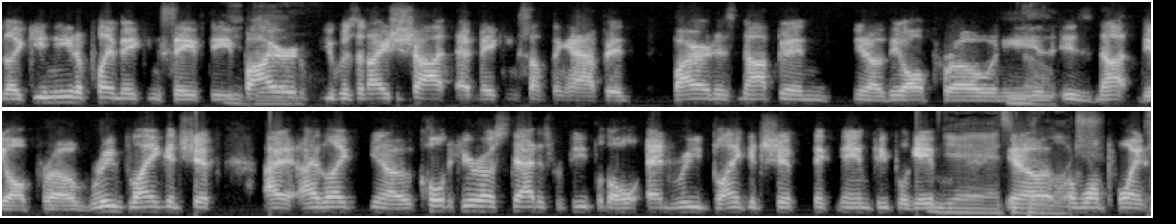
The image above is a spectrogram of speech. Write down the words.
Like you need a playmaking safety. You do. Byard it was a nice shot at making something happen. Byard has not been, you know, the All Pro, and he No. is, is not the All Pro. Reed Blankenship, I, I like, you know, cult hero status for people. The whole Ed Reed Blankenship nickname people gave him, Yeah. It's you know, much. at one point.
